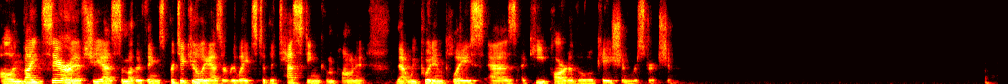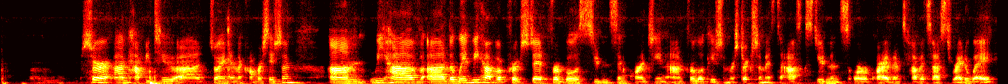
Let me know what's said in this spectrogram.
I'll invite Sarah if she has some other things, particularly as it relates to the testing component that we put in place as a key part of the location restriction. Sure, I'm happy to uh, join in the conversation. Um, we have, uh, the way we have approached it for both students in quarantine and for location restriction is to ask students or require them to have a test right away.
